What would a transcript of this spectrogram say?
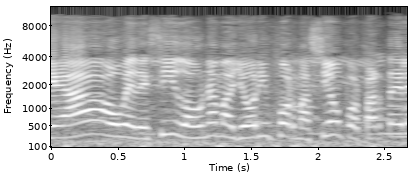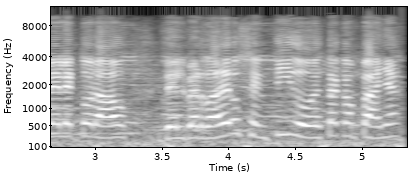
que ha obedecido a una mayor información por parte del electorado del verdadero sentido de esta campaña,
